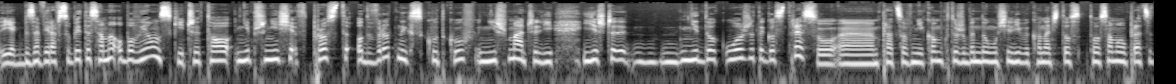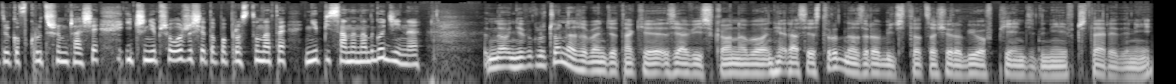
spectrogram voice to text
jakby zawiera w sobie te same obowiązki, czy to nie przyniesie wprost odwrotnych skutków niż ma, czyli jeszcze nie dołoży tego stresu e, pracownikom, którzy będą musieli wykonać to, tą samą pracę tylko w krótszym czasie i czy nie przełoży się to po prostu na te niepisane nadgodziny. No niewykluczone, że będzie takie zjawisko, no bo nieraz jest trudno zrobić to, co się robiło w pięć dni, w cztery dni,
